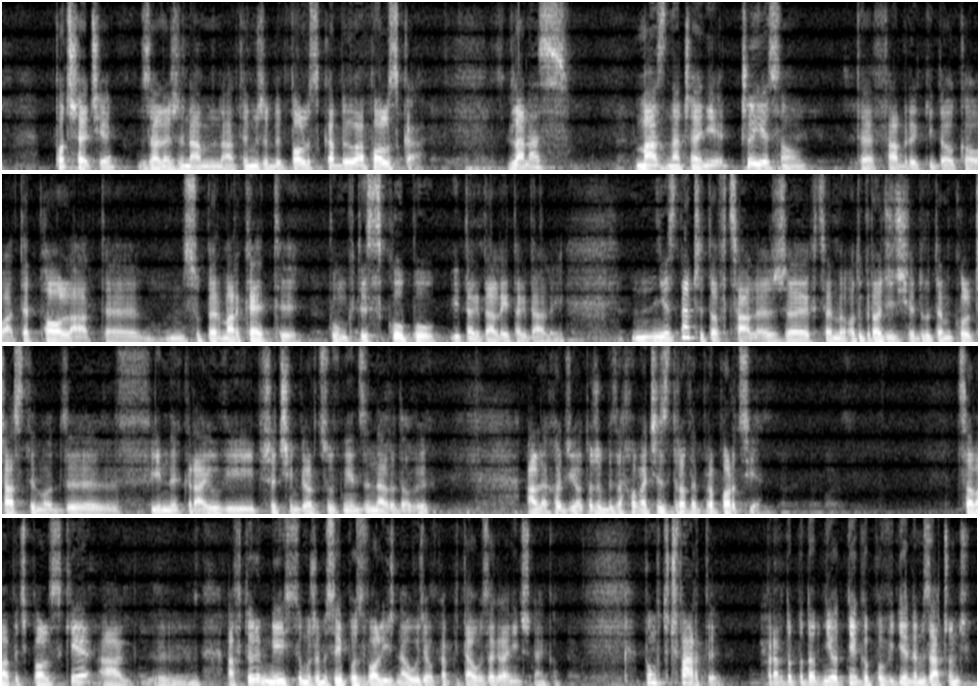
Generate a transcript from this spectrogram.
Po trzecie, zależy nam na tym, żeby Polska była Polska. Dla nas ma znaczenie, czyje są te fabryki dookoła, te pola, te supermarkety, punkty skupu itd., itd. Nie znaczy to wcale, że chcemy odgrodzić się drutem kolczastym od y, innych krajów i przedsiębiorców międzynarodowych, ale chodzi o to, żeby zachować zdrowe proporcje. Co ma być polskie, a, y, a w którym miejscu możemy sobie pozwolić na udział kapitału zagranicznego. Punkt czwarty. Prawdopodobnie od niego powinienem zacząć.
